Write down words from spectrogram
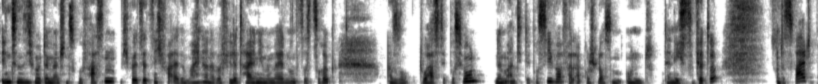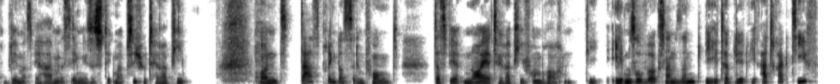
intensiv mit den Menschen zu befassen. Ich will es jetzt nicht verallgemeinern, aber viele Teilnehmer melden uns das zurück. Also du hast Depression, nimm Antidepressiva, Fall abgeschlossen und der nächste bitte. Und das zweite Problem, was wir haben, ist eben dieses Stigma Psychotherapie. Und das bringt uns zu dem Punkt, dass wir neue Therapieformen brauchen, die ebenso wirksam sind, wie etabliert, wie attraktiv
